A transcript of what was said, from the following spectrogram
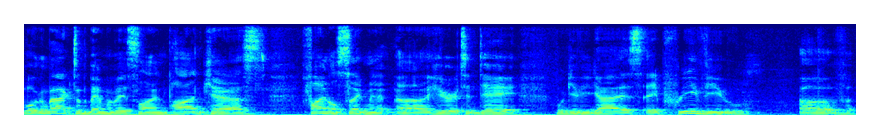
Welcome back to the Bama Baseline podcast. Final segment uh, here today. We'll give you guys a preview of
